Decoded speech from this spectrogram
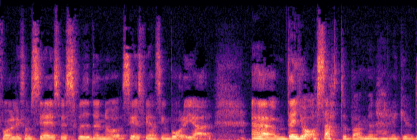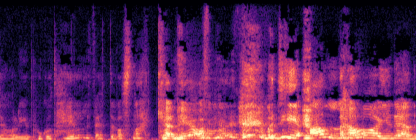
vår liksom CSV Sweden och CSV Helsingborg gör. Ehm, där jag satt och bara, men herregud det håller ju på att gå åt helvete, vad snackar ni om? och det, alla har ju den!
